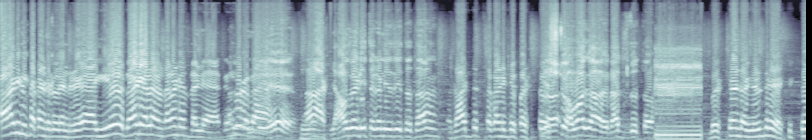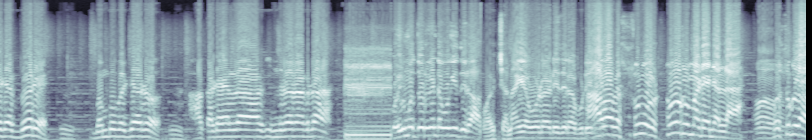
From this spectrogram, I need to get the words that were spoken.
ಗಾಡಿ ತಗೊಂಡಿರ್ಲೇನ್ರಿ ಏಳು ಗಾಡಿ ಎಲ್ಲ ನಾನು ತಗೊಂಡಿದ್ದಲ್ಲೇ ಬೆಂಗಳೂರಾಗ. ಹಾ. ಯಾವ ಗಾಡಿ ತಗೊಂಡಿದ್ರಿ ತಾತ? ರಾಜ್ಯದ ತಗೊಂಡಿದ್ದೆ ಫಸ್ಟ್ ಎಷ್ಟು ಅವಾಗ ರಾಜದೂತ ಬಸ್ ಸ್ಟ್ಯಾಂಡ್ ಆಗಿ ಇಳಿದ್ರಿ ಚಿಕ್ಕಡಿಯಾಗ ಬೇರೆ. ಬಂಬು ಬಜಾರು. ಆ ಕಡೆ ಎಲ್ಲ ಇಂದಿರಾನಗರ. ಕೊಯಮತ್ತೂರ್ ಗಂಟೆ ಹೋಗಿದ್ದೀರಾ ಚೆನ್ನಾಗಿ ಓಡಾಡಿದ್ದೀರಾ ಬಿಡಿ. ಆವಾಗ ಸೂ ಟೂರ್ ಮಾಡೇನಲ್ಲ ಹಾ. ಬಸ್ಸುಗಳು.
